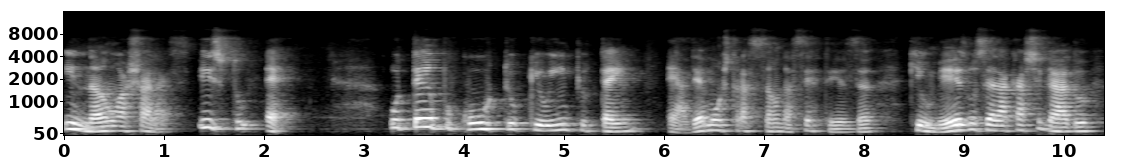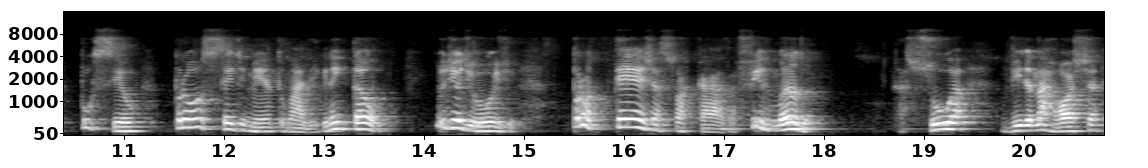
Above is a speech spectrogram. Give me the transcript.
e não o acharás. Isto é, o tempo curto que o ímpio tem é a demonstração da certeza que o mesmo será castigado por seu procedimento maligno. Então, no dia de hoje, proteja a sua casa, firmando a sua vida na rocha,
